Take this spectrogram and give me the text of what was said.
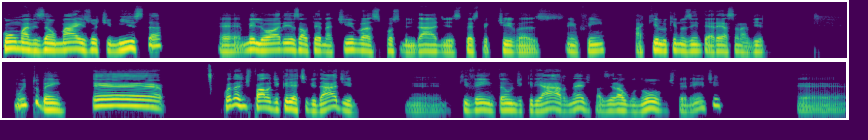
com uma visão mais otimista, é, melhores alternativas, possibilidades, perspectivas, enfim, aquilo que nos interessa na vida. Muito bem. É... Quando a gente fala de criatividade, é... que vem então de criar, né, de fazer algo novo, diferente, é...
